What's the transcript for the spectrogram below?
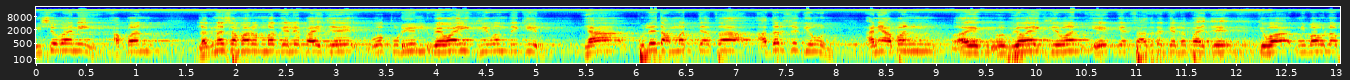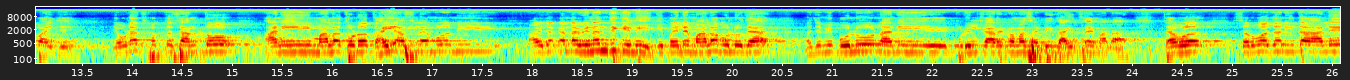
हिशोबाने आपण लग्न समारंभ केले पाहिजे व पुढील वैवाहिक जीवन देखील ह्या फुले दाम्पत्याचा आदर्श घेऊन आणि आपण एक वैवाहिक जीवन हे साजरं केलं पाहिजे किंवा निभावलं पाहिजे. एवढंच फक्त सांगतो. आणि मला थोडं घाई असल्यामुळं मी आयोजकांना विनंती केली की पहिले मला बोलू द्या. म्हणजे मी बोलून आणि पुढील कार्यक्रमासाठी जायचं आहे मला. त्यामुळं सर्वजण इथं आले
